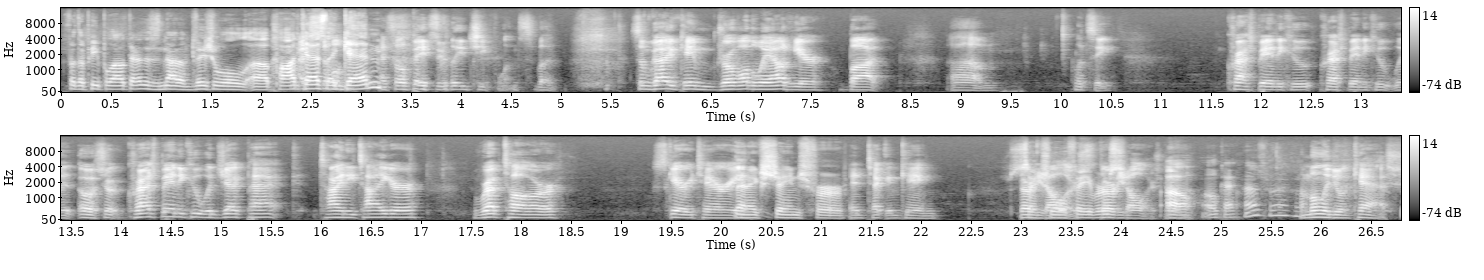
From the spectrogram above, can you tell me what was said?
for the people out there. This is not a visual uh, I podcast sold- again. I sold basically cheap ones, but some guy who came drove all the way out here bought. Um, let's see. Crash Bandicoot, Crash Bandicoot with oh sorry, Crash Bandicoot with Jetpack, Tiny Tiger, Reptar, Scary Terry, In exchange for and Tekken King. Sexual dollars. favors. Thirty dollars. Oh, okay. That's, I'm only doing cash.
